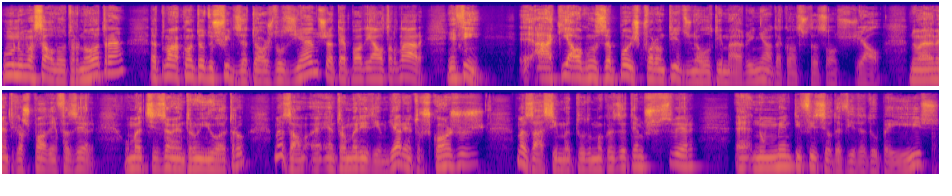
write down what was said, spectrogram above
um numa sala, outro noutra, a tomar conta dos filhos até aos 12 anos, até podem alternar. Enfim, Há aqui alguns apoios que foram tidos na última reunião da concertação social, nomeadamente que eles podem fazer uma decisão entre um e outro, mas há, entre o marido e a mulher, entre os cônjuges, mas há acima de tudo uma coisa que temos que perceber. Eh, num momento difícil da vida do país,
